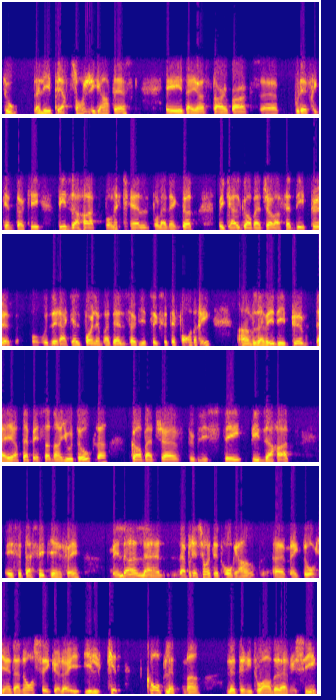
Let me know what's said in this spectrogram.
tout. Là, les pertes sont gigantesques. Et d'ailleurs, Starbucks, euh, poulet frit Pizza Hut, pour lequel, pour l'anecdote, Mikhail Gorbatchev a fait des pubs pour vous dire à quel point le modèle soviétique s'est effondré. Hein, vous avez des pubs, d'ailleurs, tapez ça dans YouTube, là, Gorbatchev, publicité, Pizza Hut, et c'est assez bien fait. Mais là, la, pression était trop grande. Euh, McDo vient d'annoncer que là, il, quitte complètement le territoire de la Russie.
